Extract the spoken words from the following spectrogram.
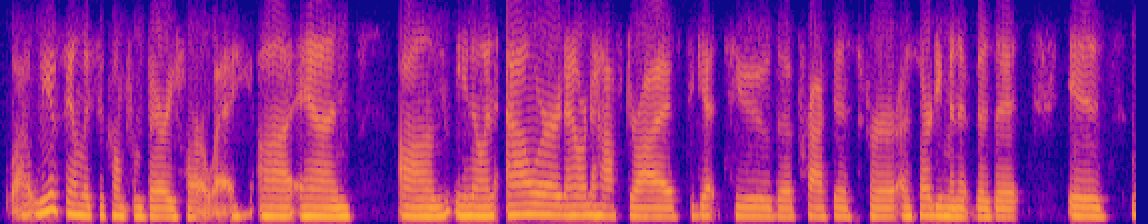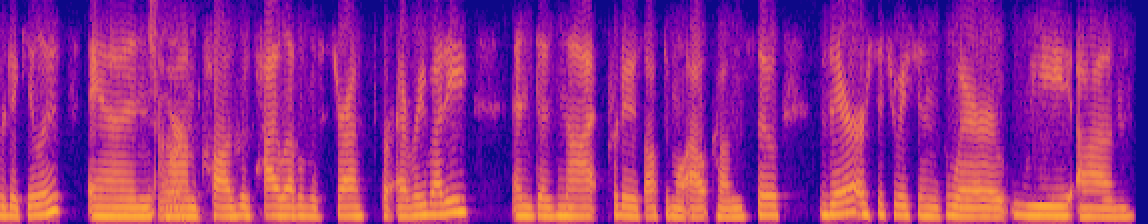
uh, we have families who come from very far away, uh, and um, you know, an hour, an hour and a half drive to get to the practice for a 30 minute visit is ridiculous and sure. um, causes high levels of stress for everybody and does not produce optimal outcomes. So there are situations where we um,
